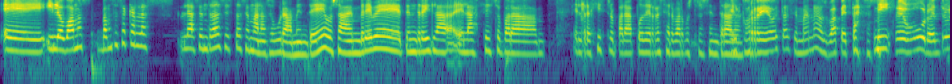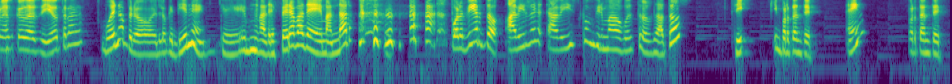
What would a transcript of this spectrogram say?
eh, y lo vamos, vamos a sacar las, las entradas esta semana seguramente. ¿eh? O sea, en breve tendréis la- el acceso para el registro para poder reservar vuestras entradas. El correo esta semana os va a petar, Sí. seguro, entre unas cosas y otras. Bueno, pero es lo que tiene, que Madrefera va de mandar. Por cierto, ¿habéis, ¿habéis confirmado vuestros datos? Sí, importante. ¿Eh? Importante.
